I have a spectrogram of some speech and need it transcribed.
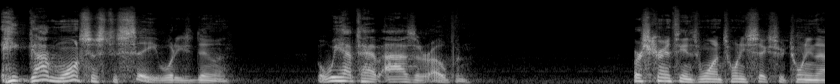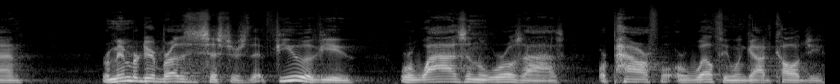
He, God wants us to see what he's doing, but we have to have eyes that are open. 1 Corinthians 1 26 through 29. Remember, dear brothers and sisters, that few of you were wise in the world's eyes, or powerful, or wealthy when God called you.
